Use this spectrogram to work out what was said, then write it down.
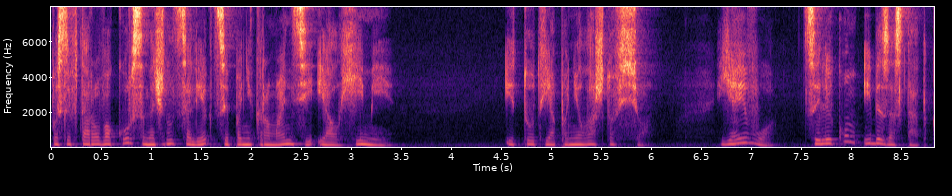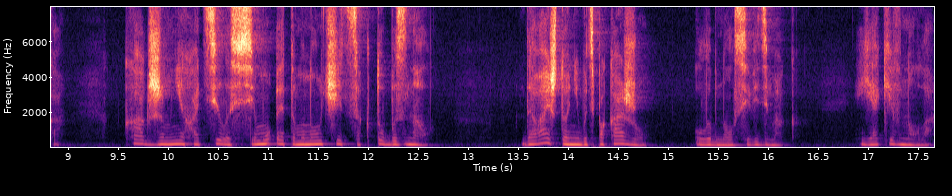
После второго курса начнутся лекции по некромантии и алхимии. И тут я поняла, что все. Я его, целиком и без остатка. Как же мне хотелось всему этому научиться, кто бы знал. «Давай что-нибудь покажу», — улыбнулся ведьмак. Я кивнула.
